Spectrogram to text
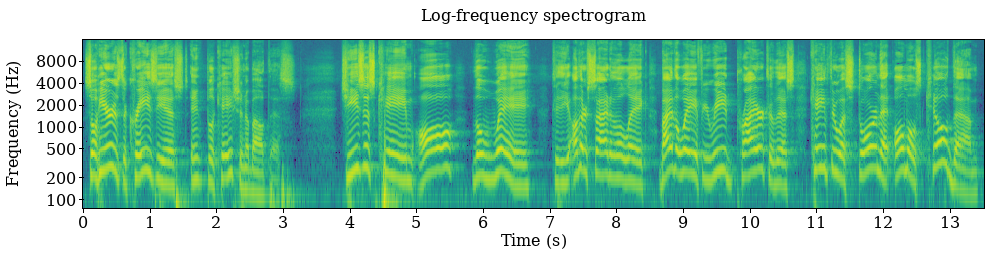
So here is the craziest implication about this Jesus came all the way to the other side of the lake. By the way, if you read prior to this, came through a storm that almost killed them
